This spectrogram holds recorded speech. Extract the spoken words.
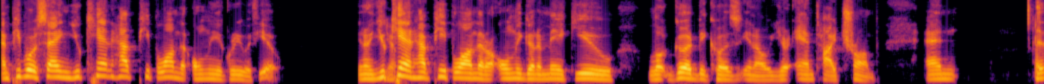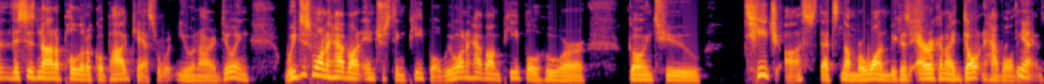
And people were saying, "You can't have people on that only agree with you. You know, you yep. can't have people on that are only going to make you look good because you know you're anti-Trump." And Uh, this is not a political podcast what you and I are doing. We just want to have on interesting people. We want to have on people who are going to teach us. That's number one, because Eric and I don't have all the yeah, answers.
